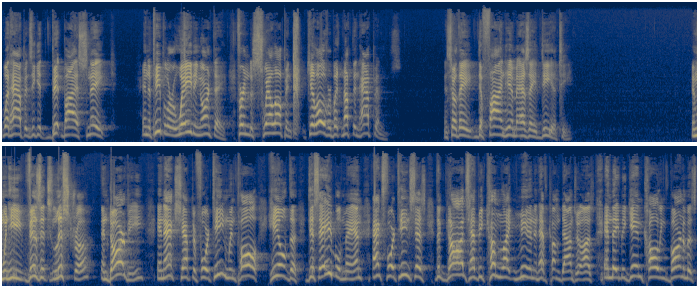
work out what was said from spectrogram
What happens? He gets bit by a snake. And the people are waiting, aren't they, for him to swell up and kill over, but nothing happens. And so they defined him as a deity. And when he visits Lystra and Derbe in Acts chapter 14, when Paul healed the disabled man, Acts 14 says, the gods have become like men and have come down to us. And they begin calling Barnabas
